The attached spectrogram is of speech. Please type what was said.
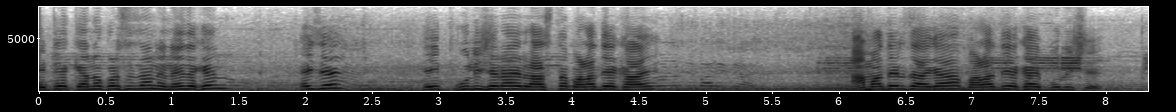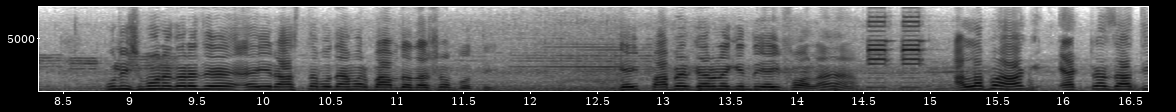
এটা কেন করছে জানেন? এই দেখেন, এই যে, এই পুলিশেরা এই রাস্তা ভাড়া দিয়ে খায়। আমাদের জায়গা ভাড়া দিয়ে খায় পুলিশে। পুলিশ মনে করে যে এই রাস্তা বোধহয় আমার বাপ দাদার সম্পত্তি। এই পাপের কারণে কিন্তু এই ফল হ্যাঁ? আল্লাপাক একটা জাতি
